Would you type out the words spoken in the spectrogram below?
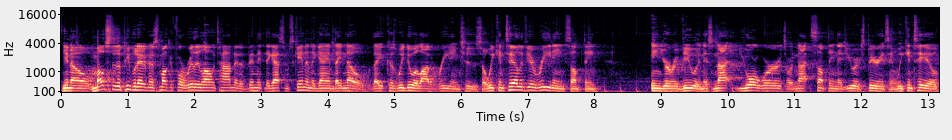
You know, most of the people that have been smoking for a really long time that have been they got some skin in the game, they know. They cause we do a lot of reading too. So we can tell if you're reading something in your review and it's not your words or not something that you're experiencing. We can tell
